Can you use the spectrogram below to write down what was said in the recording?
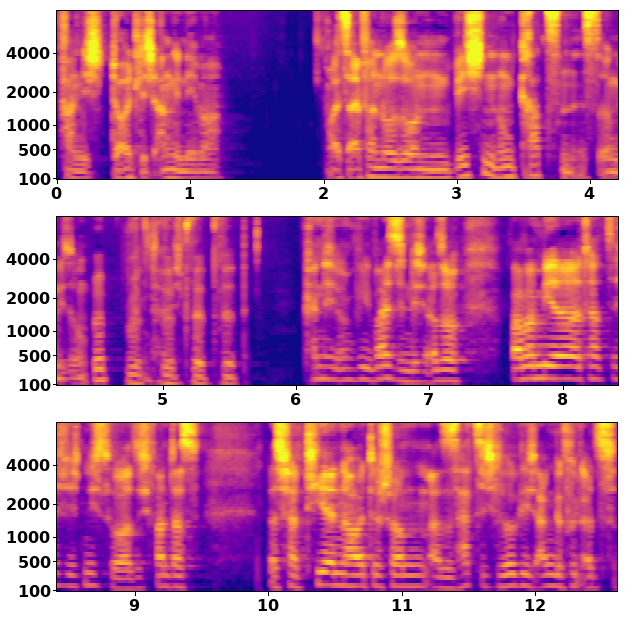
Fand ich deutlich angenehmer. Weil es einfach nur so ein Wischen und Kratzen ist, irgendwie so. Wip, wip, wip, wip, wip. Kann ich irgendwie, weiß ich nicht. Also war bei mir tatsächlich nicht so. Also ich fand das, das Schattieren heute schon, also es hat sich wirklich angefühlt, als,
